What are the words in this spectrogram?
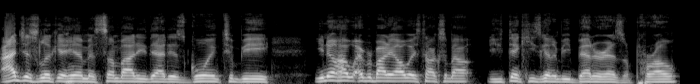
I just look at him as somebody that is going to be, you know how everybody always talks about, do you think he's going to be better as a pro?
